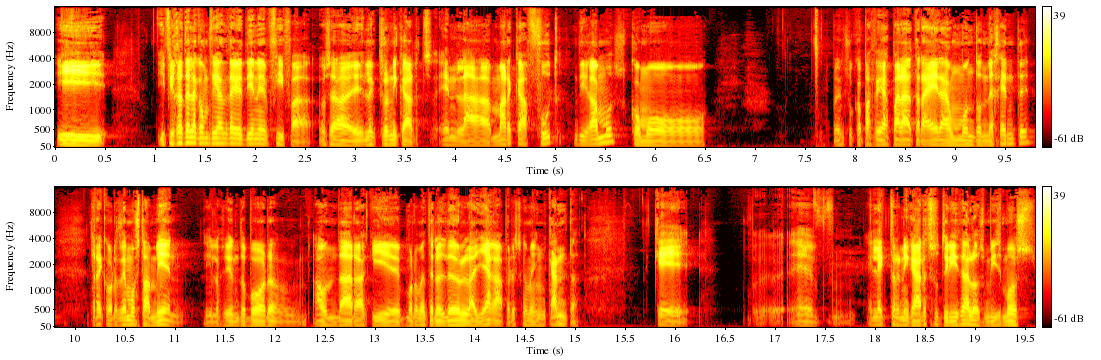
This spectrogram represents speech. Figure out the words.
Y, y fíjate la confianza que tiene FIFA, o sea, Electronic Arts, en la marca Foot, digamos, como en su capacidad para atraer a un montón de gente. Recordemos también, y lo siento por ahondar aquí, eh, por meter el dedo en la llaga, pero es que me encanta, que eh, Electronic Arts utiliza los mismos,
